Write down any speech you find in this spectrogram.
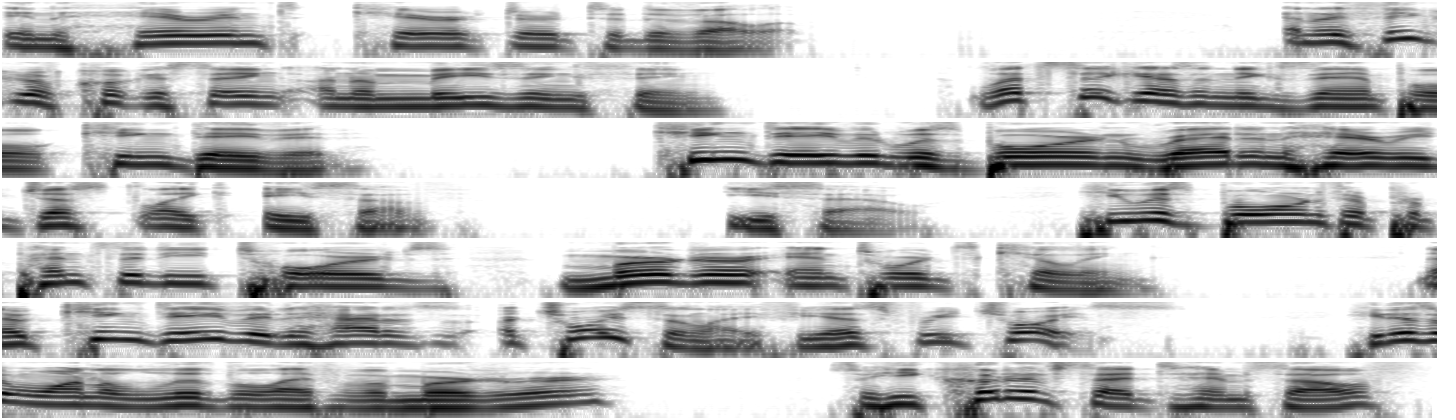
inherent character to develop. And I think Rav Kook is saying an amazing thing. Let's take as an example King David. King David was born red and hairy just like Esav, Esau. He was born with a propensity towards murder and towards killing. Now, King David had a choice in life. He has free choice. He doesn't want to live the life of a murderer. So he could have said to himself,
